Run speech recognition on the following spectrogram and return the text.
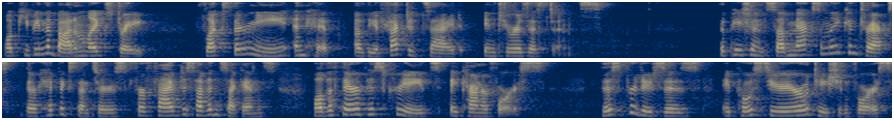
while keeping the bottom leg straight, Flex their knee and hip of the affected side into resistance. The patient submaximally contracts their hip extensors for 5 to 7 seconds while the therapist creates a counterforce. This produces a posterior rotation force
